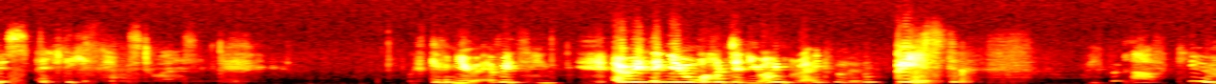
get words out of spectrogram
Always said these things to us. We've given you everything. Everything you wanted, you ungrateful little beast. We've loved you.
